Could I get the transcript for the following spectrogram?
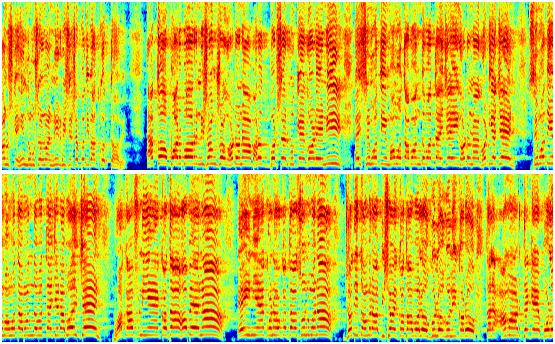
মানুষকে হিন্দু মুসলমান নির্বিশেষে প্রতিবাদ করতে হবে। এত বর্বর নৃশংস ঘটনা ভারতবর্ষের বুকে গড়েনি। এই শ্রীমতী মমতা বন্দ্যোপাধ্যায় যে এই ঘটনা ঘটিয়েছেন, শ্রীমতী মমতা বন্দ্যোপাধ্যায় যেটা বলছেন, ওয়াকাফ নিয়ে কথা হবে না। এই নিয়ে কোনো কথা শুনব না। যদি তোমরা বিষয় কথা বলো, গুলোগুলি করো, তাহলে আমার থেকে বড়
